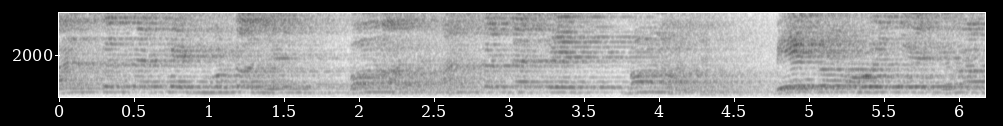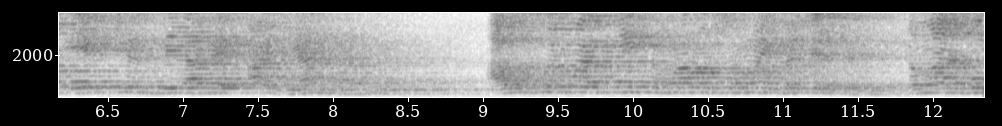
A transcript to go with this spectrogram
અંશ કરતા છેદ મોટો છે, બમણો છે. અંશ કરતા છેદ બમણો છે. બે ગણો હોય તો જવાબ 1 છેદ 2 આવે. આ ધ્યાન રાખવું આવું કરવાથી તમારો સમય બચે છે. તમારે બહુ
